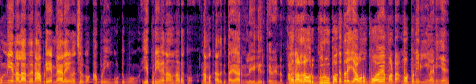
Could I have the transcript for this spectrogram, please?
புண்ணியம் நல்லா இருந்ததுன்னா அப்படியே மேலேயும் வச்சிருக்கோம். அப்படியும் கூட்டு போவோம். எப்படி வேணாலும் நடக்கும். நமக்கு அதுக்கு தயார் நிலையில் இருக்க வேண்டும். அதனால தான் ஒரு குரு பக்கத்தில் எவனும் போகவே மாட்டான். நோட் பண்ணிருக்கீங்களா நீங்கள்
